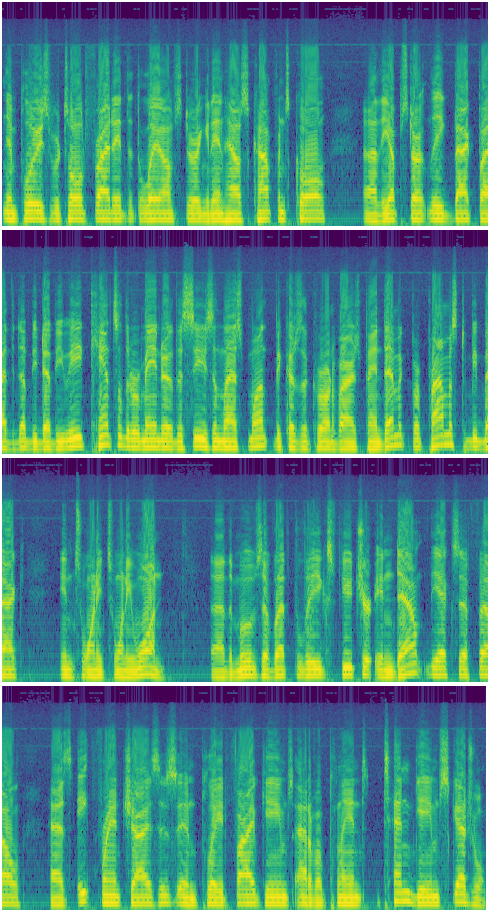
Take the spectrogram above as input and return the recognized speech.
Employees were told Friday that the layoffs during an in-house conference call. Uh, the Upstart League, backed by the WWE, canceled the remainder of the season last month because of the coronavirus pandemic, but promised to be back in 2021. Uh, the moves have left the league's future in doubt. The XFL has eight franchises and played five games out of a planned 10 game schedule.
